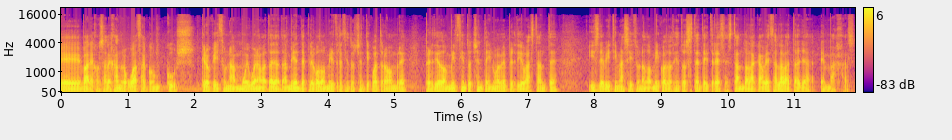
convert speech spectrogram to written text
Eh, vale, José Alejandro Guaza con Kush. Creo que hizo una muy buena batalla también. Desplegó 2.384 hombres, perdió 2.189, perdió bastante. Y de víctimas se hizo una 2.473, estando a la cabeza en la batalla en bajas.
